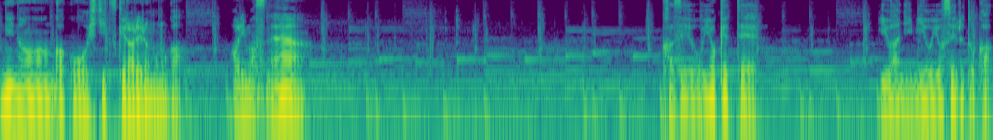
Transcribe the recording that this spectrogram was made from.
になんかこう引きつけられるものがありますね。風を避けて、岩に身を寄せるとか、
